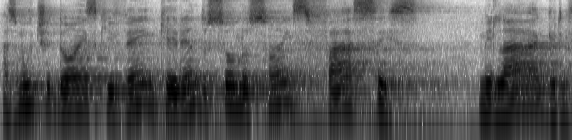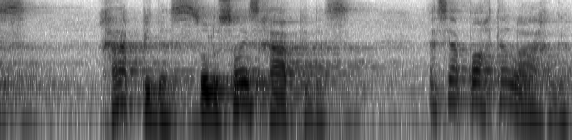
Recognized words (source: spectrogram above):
As multidões que vêm querendo soluções fáceis, milagres, rápidas, soluções rápidas. Essa é a porta larga.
